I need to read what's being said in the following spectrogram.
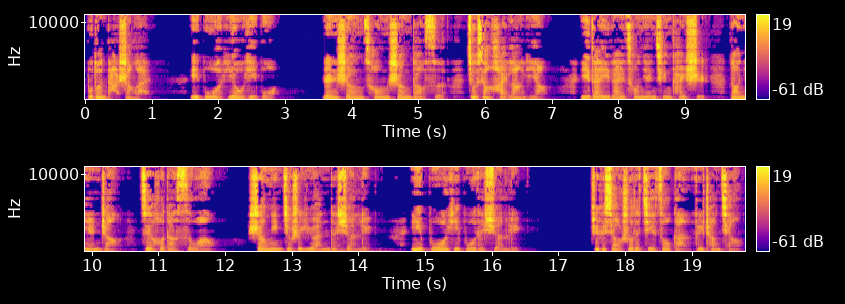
不断打上来，一波又一波。人生从生到死，就像海浪一样，一代一代从年轻开始到年长，最后到死亡。生命就是圆的旋律，一波一波的旋律。这个小说的节奏感非常强，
